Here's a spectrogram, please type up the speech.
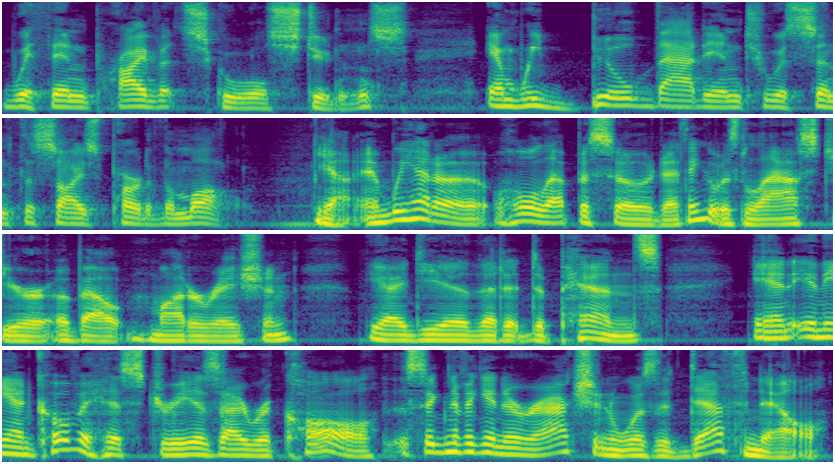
within private school students? And we build that into a synthesized part of the model. Yeah, and we had a whole episode, I think it was last year, about moderation, the idea that it depends. And in the ANCOVA history, as I recall, significant interaction was a death knell.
